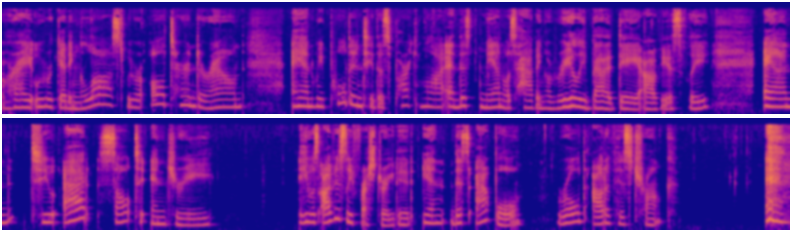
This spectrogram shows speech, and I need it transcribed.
right? We were getting lost, we were all turned around, and we pulled into this parking lot, and this man was having a really bad day, obviously. And to add salt to injury, he was obviously frustrated, and this apple rolled out of his trunk. And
